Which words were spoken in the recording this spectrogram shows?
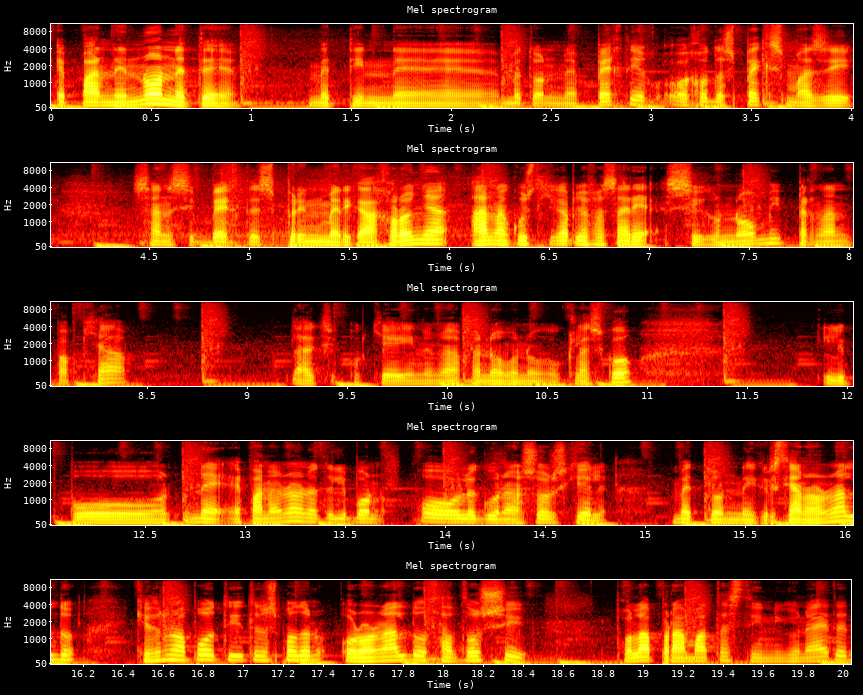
επανενώνεται με, την, ε, με τον παίχτη, έχοντας παίξει μαζί σαν συμπαίχτες πριν μερικά χρόνια. Αν ακούστηκε κάποια φασαρία, συγγνώμη, περνάνε παπιά. Εντάξει, OK, okay, είναι ένα φαινόμενο κλασικό. Λοιπόν, ναι, επανενώνεται λοιπόν ο Λεγκούνα Σόρσκελ με τον Κριστιανό Ρονάλντο και θέλω να πω ότι τέλος πάντων ο Ρονάλντο θα δώσει πολλά πράγματα στην United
